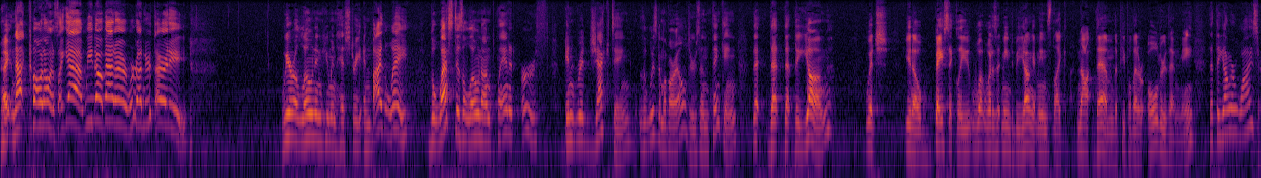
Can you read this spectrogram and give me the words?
Right? And that caught on. It's like, yeah, we know better. We're under 30. We are alone in human history. And by the way, the West is alone on planet Earth in rejecting the wisdom of our elders and thinking that, that, that the young, which, you know, basically, what, what does it mean to be young? It means like not them, the people that are older than me, that the young are wiser.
